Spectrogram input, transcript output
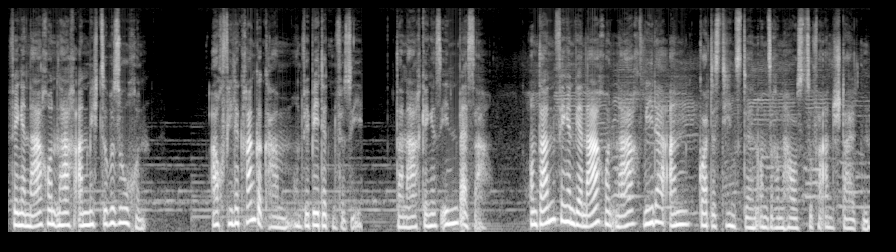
fingen nach und nach an, mich zu besuchen. Auch viele Kranke kamen und wir beteten für sie. Danach ging es ihnen besser. Und dann fingen wir nach und nach wieder an, Gottesdienste in unserem Haus zu veranstalten.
